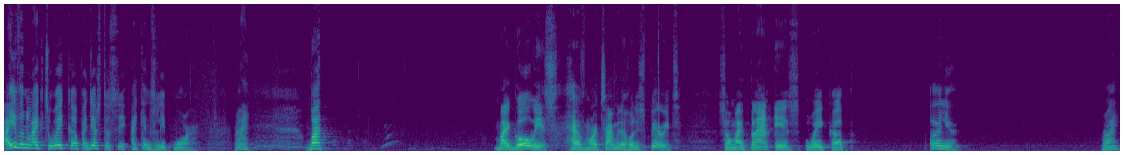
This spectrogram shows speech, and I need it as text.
I even like to wake up and just to see I can sleep more, right? But my goal is have more time with the Holy Spirit. So my plan is wake up earlier. Right?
